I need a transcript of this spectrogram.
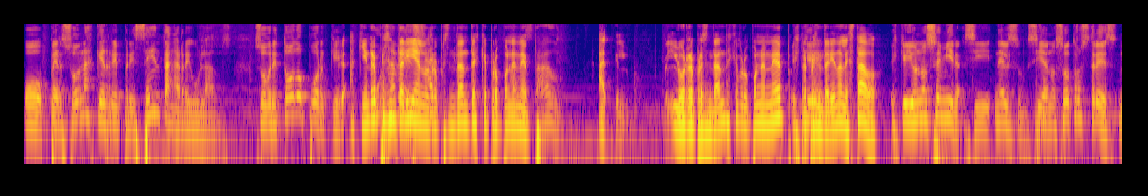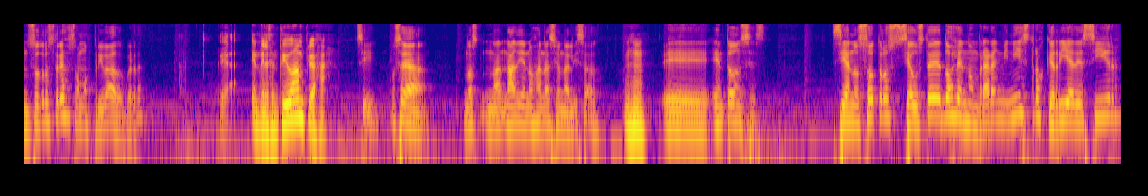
o personas que representan a regulados sobre todo porque... ¿A quién representarían los representantes que proponen NEP? los representantes que proponen NEP representarían al Estado. Es que yo no sé, mira, si Nelson, si a nosotros tres, nosotros tres somos privados, ¿verdad? En el sentido amplio, ajá. Sí, o sea, nadie nos ha nacionalizado. Eh, entonces, si a nosotros, si a ustedes dos les nombraran ministros, querría decir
